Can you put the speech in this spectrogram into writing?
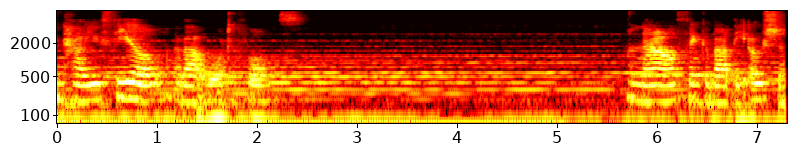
And how you feel about waterfalls. And now think about the ocean.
